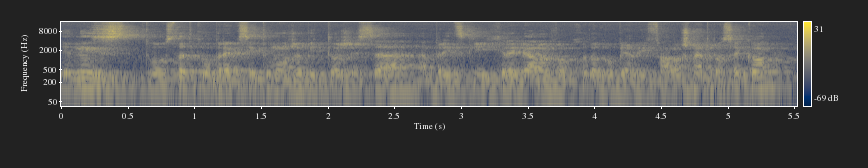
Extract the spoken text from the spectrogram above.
jedným z dôsledkov Brexitu môže byť to, že sa na britských regáloch v obchodoch objaví falošné proseko.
